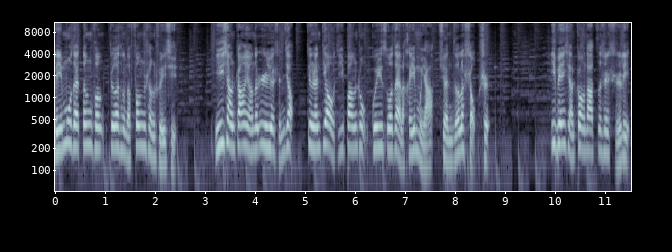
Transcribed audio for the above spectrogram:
李牧在登封折腾得风生水起，一向张扬的日月神教竟然调集帮众龟缩在了黑木崖，选择了守势。一边想壮大自身实力，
